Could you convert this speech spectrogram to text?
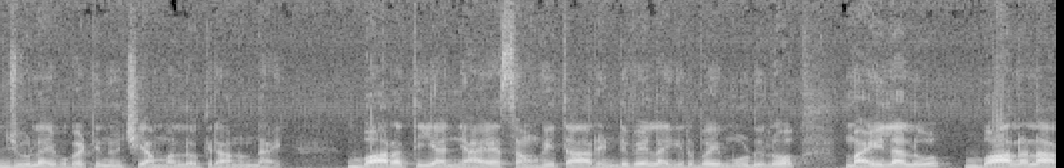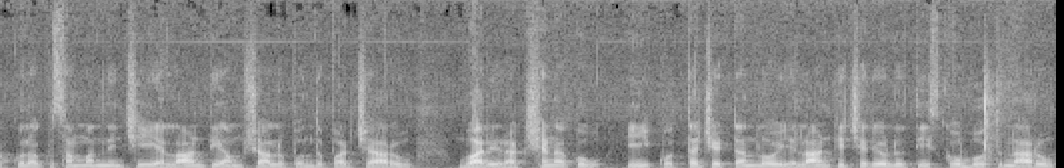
జూలై ఒకటి నుంచి అమల్లోకి రానున్నాయి. భారతీయ న్యాయ సంహిత రెండు వేల ఇరవై మూడులో మహిళలు బాలల హక్కులకు సంబంధించి ఎలాంటి అంశాలు పొందుపరిచారు? వారి రక్షణకు ఈ కొత్త చట్టంలో ఎలాంటి చర్యలు తీసుకోబోతున్నారు?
